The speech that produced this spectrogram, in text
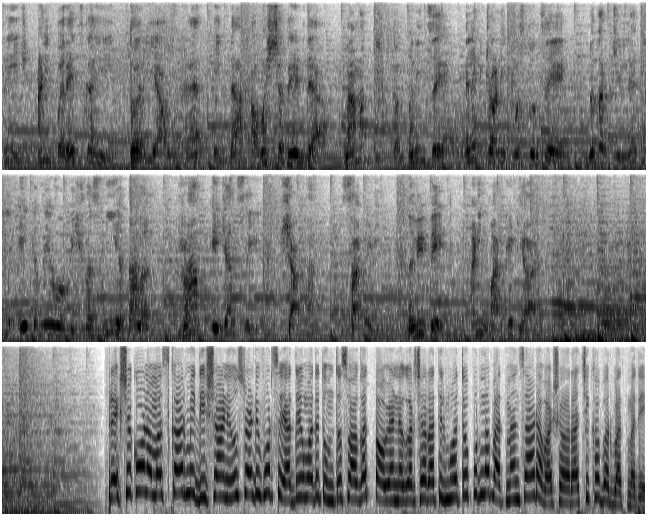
फ्रीज आणि बरेच काही. तर या उन्हाळ्यात एकदा अवश्य भेट द्या. नामांकित कंपनीचे इलेक्ट्रॉनिक वस्तूंचे नगर जिल्ह्यातील एकमेव विश्वसनीय दालन राम एजन्सी शाखा साबेडी नवी पेठ आणि मार्केट यार्ड. प्रेक्षको हो, नमस्कार. मी दिशा न्यूज ट्वेंटी फोर सह्याद्रीमध्ये तुमचं स्वागत. पाहूया नगर शहरातील महत्त्वपूर्ण बातम्यांचा आढावा शहराची खबर बातमध्ये.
